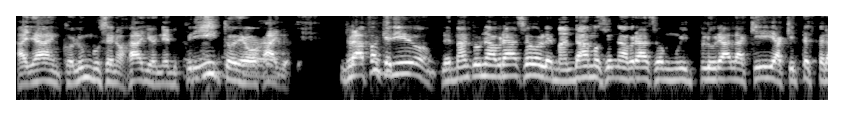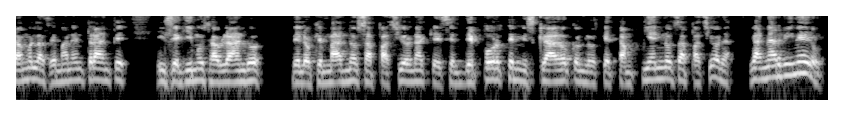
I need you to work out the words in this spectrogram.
allá en Columbus, en Ohio, en el frito de Ohio. Rafa, querido, le mando un abrazo, le mandamos un abrazo muy plural aquí. Aquí te esperamos la semana entrante y seguimos hablando de lo que más nos apasiona, que es el deporte mezclado con lo que también nos apasiona, ganar dinero.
